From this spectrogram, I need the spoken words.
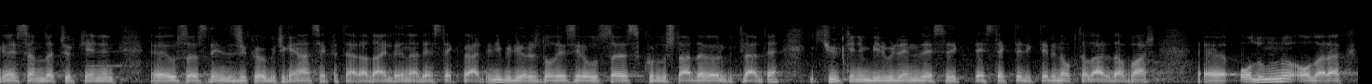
Yunanistan'ın da Türkiye'nin e, Uluslararası Denizcilik Örgütü Genel Sekreter adaylığına destek verdiğini biliyoruz. Dolayısıyla uluslararası kuruluşlarda ve örgütlerde iki ülkenin birbirlerini destek, destekledikleri noktalarda var. E, olumlu olarak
